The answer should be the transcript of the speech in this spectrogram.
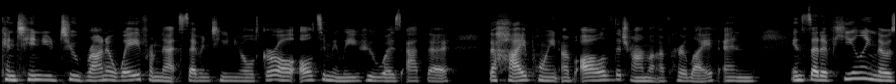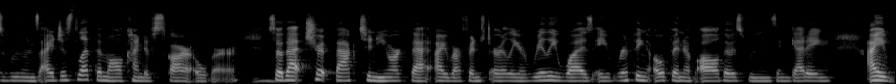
continued to run away from that 17 year old girl ultimately who was at the the high point of all of the trauma of her life. And instead of healing those wounds, I just let them all kind of scar over. Mm-hmm. So that trip back to New York that I referenced earlier really was a ripping open of all those wounds and getting, I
